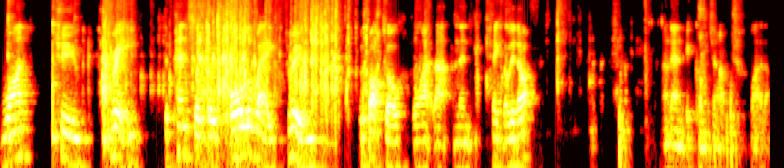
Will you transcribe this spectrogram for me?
one, two, three, the pencil goes all the way through the bottle like that, and then take the lid off, and then it comes out like that.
